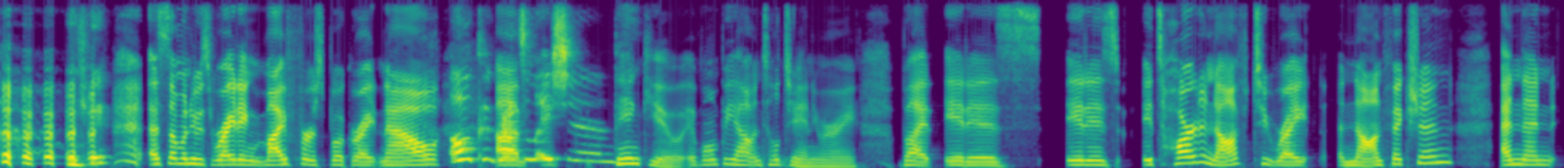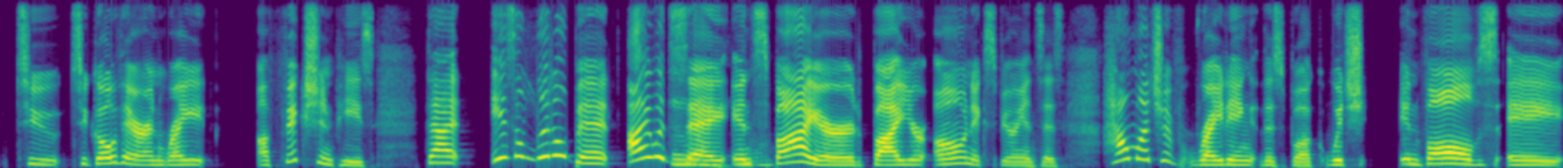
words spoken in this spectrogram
As someone who's writing my first book right now oh congratulations um, it, thank you. It won't be out until january but it is it is it's hard enough to write a nonfiction and then to to go there and write a fiction piece that is a little bit, I would say, mm-hmm. inspired by your own experiences. How much of writing this book, which involves a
